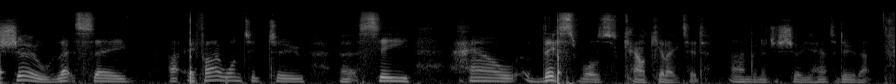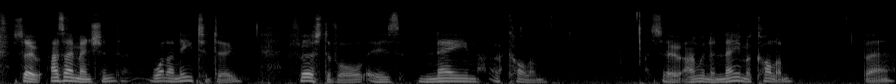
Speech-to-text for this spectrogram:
show, let's say, uh, if I wanted to uh, see how this was calculated, I'm going to just show you how to do that. So as I mentioned, what I need to do, first of all, is name a column. So I'm going to name a column there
